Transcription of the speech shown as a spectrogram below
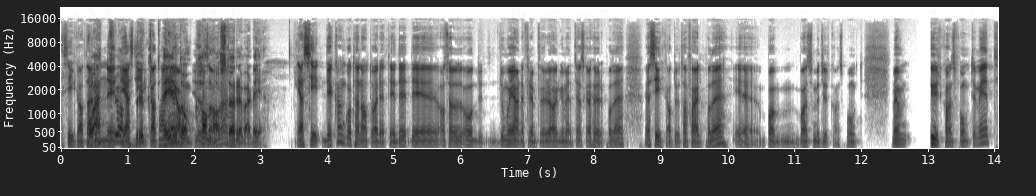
Jeg og jeg tror at brukt eiendom kan ha større verdi. Sier, det kan godt hende at du har rett i. Det, det, altså, og du, du, må gjerne fremføre argumentet. Jeg skal høre på det. Jeg sier ikke at du tar feil på det, jeg, bare som et utgangspunkt. Men utgangspunktet mitt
